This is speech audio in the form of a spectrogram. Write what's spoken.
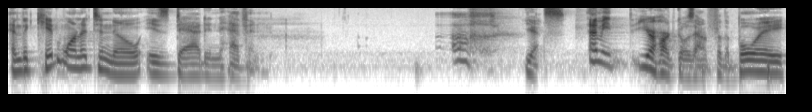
And the kid wanted to know is dad in heaven? Yes. I mean, your heart goes out for the boy.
